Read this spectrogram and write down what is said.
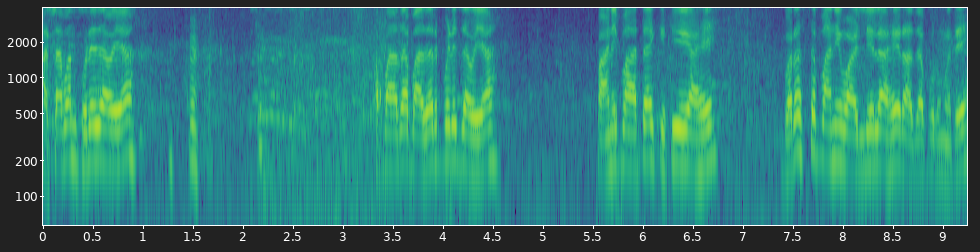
आता आपण पुढे जाऊया. आपण आता बाजारपेठेत जाऊया. पाणी पाहताय किती आहे? बरंचसं पाणी वाढलेलं आहे राजापूरमध्ये.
